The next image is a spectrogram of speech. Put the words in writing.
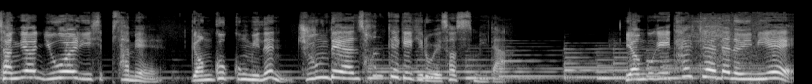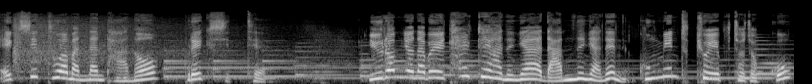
작년 6월 23일 영국 국민은 중대한 선택의 기로에 섰습니다. 영국이 탈퇴한다는 의미의 exit와 만난 단어 브렉시트. 유럽연합을 탈퇴하느냐 남느냐는 국민 투표에 붙여졌고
